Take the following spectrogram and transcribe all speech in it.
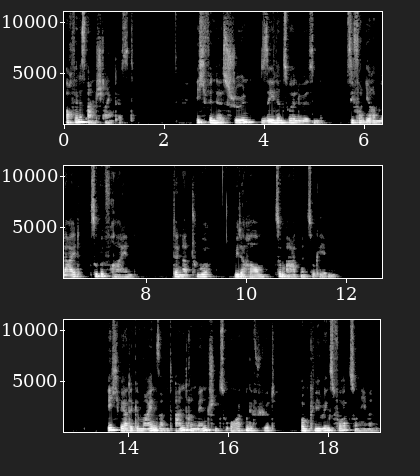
auch wenn es anstrengend ist. Ich finde es schön, Seelen zu erlösen, sie von ihrem Leid zu befreien, der Natur wieder Raum zum Atmen zu geben. Ich werde gemeinsam mit anderen Menschen zu Orten geführt, um Clearings vorzunehmen.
